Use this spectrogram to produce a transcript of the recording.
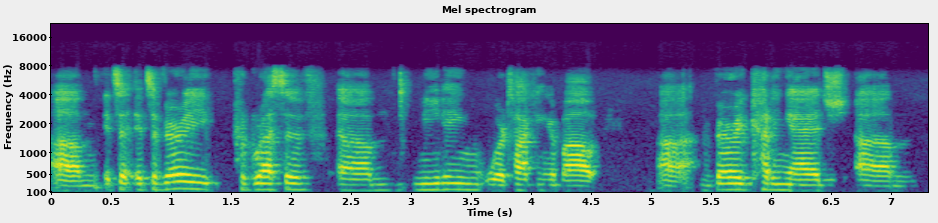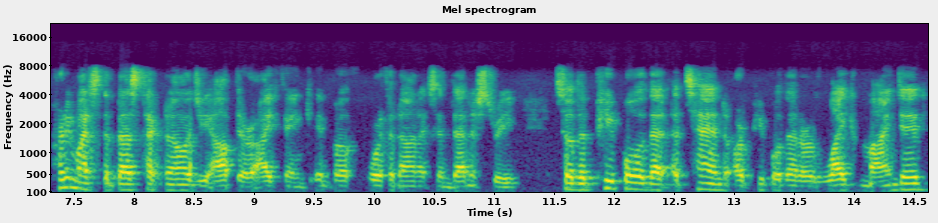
Um, it's a it's a very progressive um, meeting. We're talking about uh, very cutting edge, um, pretty much the best technology out there, I think, in both orthodontics and dentistry. So the people that attend are people that are like-minded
